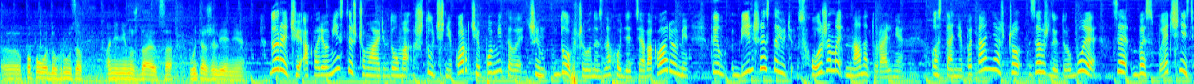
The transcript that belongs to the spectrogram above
э, по поводу грузов они не нуждаются в утяжелении. До речі, акваріумісти, що мають вдома штучні корчі, помітили, чим довше вони знаходяться в акваріумі, тим більше стають схожими на натуральні. Останнє питання, що завжди турбує, це безпечність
